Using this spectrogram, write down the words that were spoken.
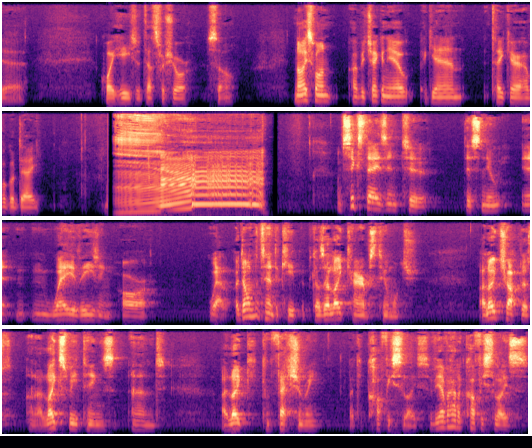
uh, quite heated. That's for sure. So nice one. I'll be checking you out again. Take care. Have a good day. I'm six days into this new uh, way of eating, or, well, I don't intend to keep it because I like carbs too much. I like chocolate and I like sweet things and I like confectionery, like a coffee slice. Have you ever had a coffee slice?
